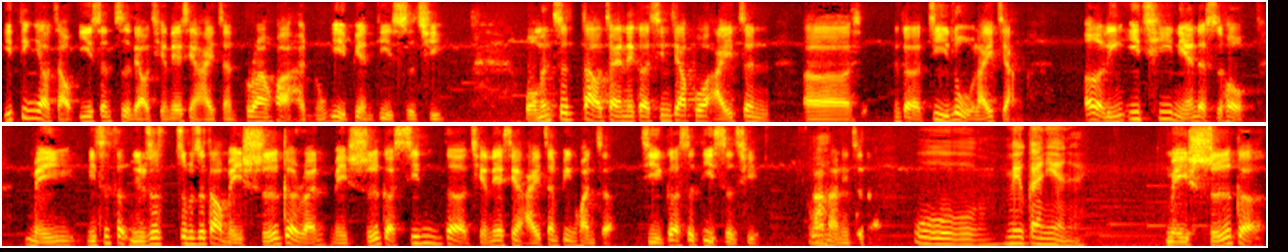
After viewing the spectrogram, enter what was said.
一定要找医生治疗前列腺癌症，不然的话很容易变第四期。我们知道，在那个新加坡癌症呃那个记录来讲，二零一七年的时候，每你是这你是知不知道，每十个人每十个新的前列腺癌症病患者。几个是第四期？安娜，你知道？我没有概念哎。每十个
